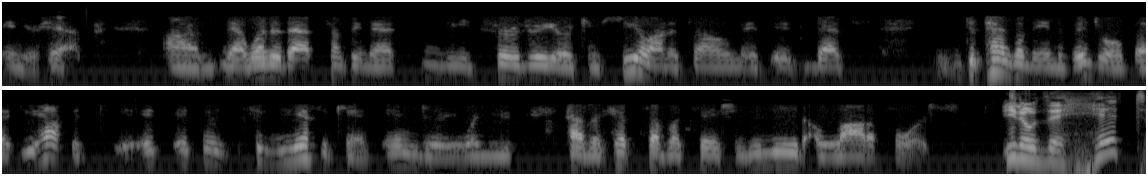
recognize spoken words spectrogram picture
in your hip. Um, now, whether that's something that needs surgery or can heal on its own, it, it that's depends on the individual. But you have to. It, it's a significant injury when you have a hip subluxation. You need a lot of force. You know, the hit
